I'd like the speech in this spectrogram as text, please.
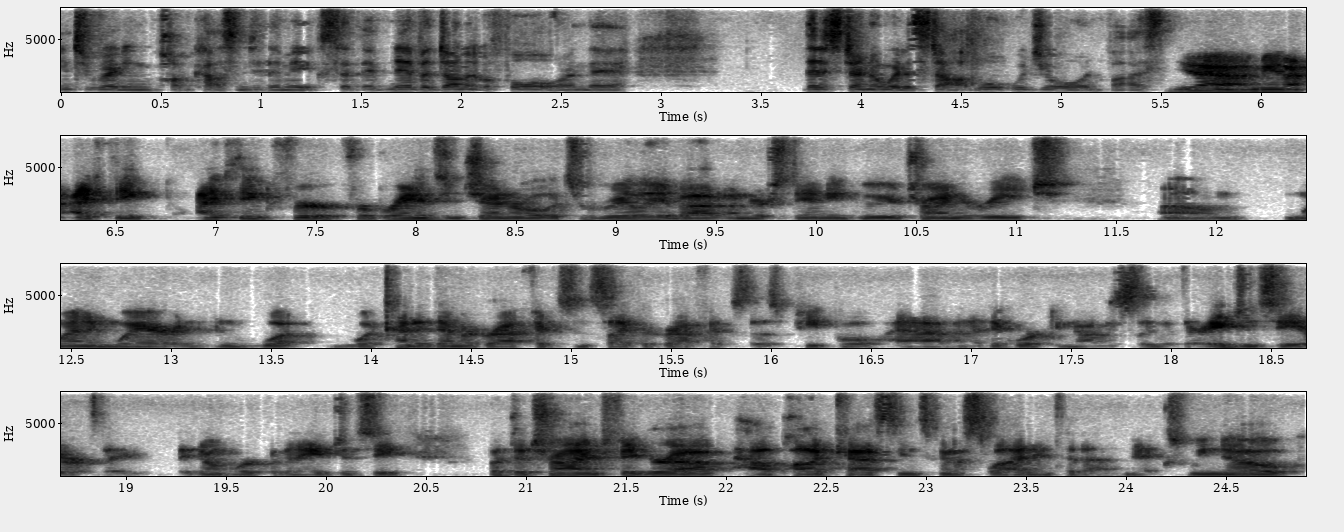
integrating podcasts into their mix that they've never done it before and they're they just don't know where to start. What would your advice? Be? Yeah, I mean, I think I think for for brands in general, it's really about understanding who you're trying to reach, um, when and where, and, and, what what kind of demographics and psychographics those people have. And I think working obviously with their agency, or if they they don't work with an agency, but to try and figure out how podcasting is going to slide into that mix. We know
